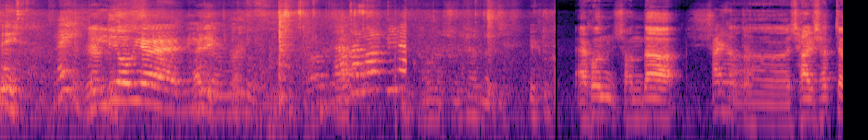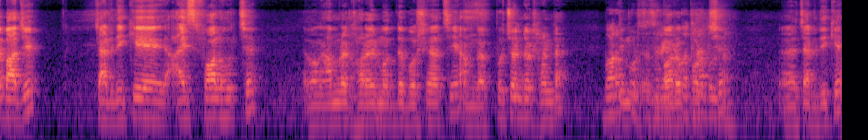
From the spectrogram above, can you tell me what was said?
नहीं नहीं जल्दी हो गया है नहीं ज्यादा मत पीना এখন সন্ধ্যা সাড়ে সাতটা। বাজে। চারিদিকে আইস ফল হচ্ছে এবং আমরা ঘরের মধ্যে বসে আছি। আমরা প্রচণ্ড ঠান্ডা। বরফ পড়ছে চারিদিকে।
